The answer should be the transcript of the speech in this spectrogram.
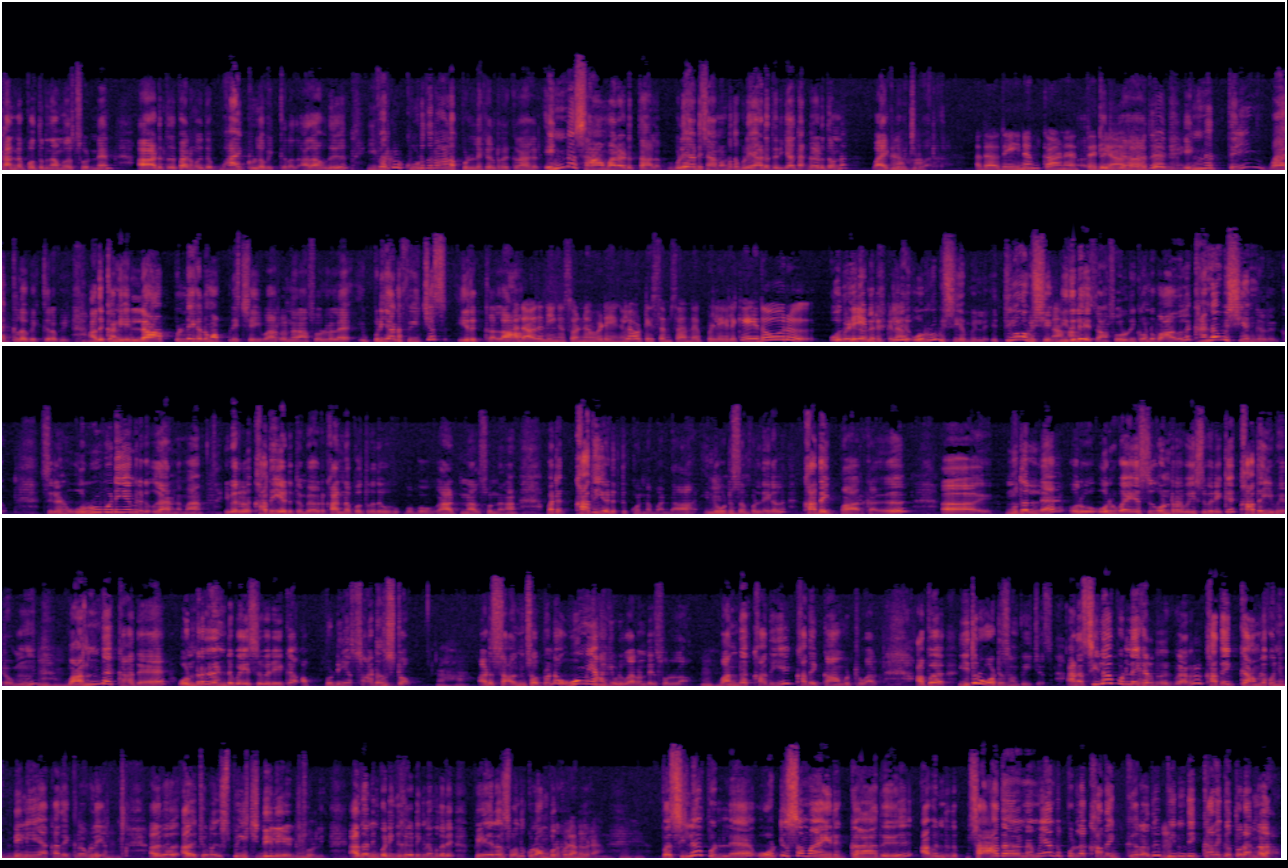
கண்ணை பொத்துறது நான் முதல்ல சொன்னேன். அடுத்தது பாருங்க இது வாய்க்குள்ள வைக்கிறது. அதாவது இவர்கள் கூடுதலான பிள்ளைகள் இருக்கிறார்கள். என்ன சாமான் எடுத்தாலும் விளையாட்டு சாமான் விளையாட தெரியாது. டக்குன்னு எடுத்தோன்னே வாய்க்குள்ள வச்சிருவார்கள். அதாவது இனம் காண தெரியாத எண்ணத்தையும் வாய்க்குல வைக்கிற பி- அதுக்கான எல்லா பிள்ளைகளும் அப்படி செய்வார்கள்னு நான் சொல்லல. இப்படியான ஃபீச்சர்ஸ் இருக்கலாம். அதாவது நீங்க சொன்ன விடயங்கள ஒட்டிசம் சார்ந்த பிள்ளைகளுக்கு ஏதோ ஒரு ஒரு விடயம் இருக்கலாம். ஒரு விஷயம் இல்லை. எத்தனையோ விஷயங்கள். இதுல நான் சொல்லிக்கொண்டு வாதல கன விஷயங்கள் இருக்கும். சில ஒரு விடயம் இருக்கு. உதாரணமா இவர்கள் கதை எடுத்தோம் அவர் கண்ணை பொத்துறது காட்டினால் சொன்னான் மற்ற கதை எடுத்துக்கொண்டோம்டா இந்த ஓட்டிசம் பிள்ளைகள் கதைப்பார்கள். முதல்ல ஒரு ஒரு வயசு ஒன்றரை வயசு வரைக்கும் கதை வரும். வந்த கதை ஒன்றரை ரெண்டு வயசு வரைக்கும் அப்படியே சடன் ஸ்டாப் அடுத்து ஸ்டாப் பண்ணா ஊமையாக்கி விடுவார்ன்றே சொல்லலாம். வந்த கதையை கதைக்காம விட்டுருவார்கள் அப்ப இது ஓட்டிசம் ஃபீச்சர்ஸ் ஆனா சில பிள்ளைகள் இருக்கிறார்கள் கதைக்காமல கொஞ்சம் டிலேயா கதைக்கிற பிள்ளைகள். அதுல அதை சொல்ற ஸ்பீச் டிலேன்னு சொல்லி. அதான் இப்ப நீங்க கேட்டீங்க முதல்ல பேரண்ட்ஸ் வந்து குழம்புறாங்க. இப்ப சில பிள்ளை ஓட்டிசமா இருக்காது. அவன் சாதாரணமே அந்த பிள்ளை கதைக்கிறது பிந்தி கதைக்க தொடங்கலாம்.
